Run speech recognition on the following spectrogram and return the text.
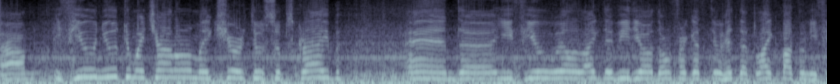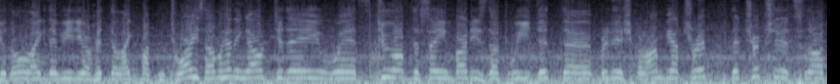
Um, if you're new to my channel make sure to subscribe and uh, if you will like the video don't forget to hit that like button. If you don't like the video hit the like button twice. I'm heading out today with two of the same buddies that we did the british columbia trip. The trip it's not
